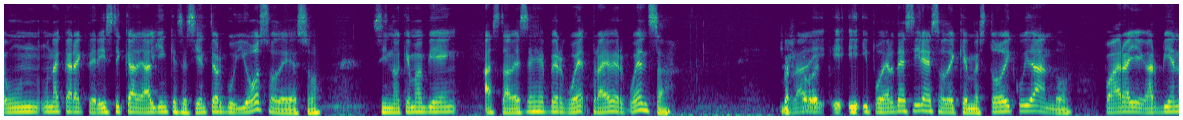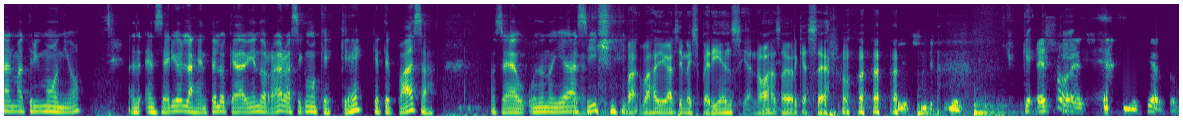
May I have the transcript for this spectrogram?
una característica de alguien que se siente orgulloso de eso, sino que más bien hasta a veces trae vergüenza. ¿Verdad? Y, poder decir eso de que me estoy cuidando para llegar bien al matrimonio, en serio la gente lo queda viendo raro, así como que, ¿qué? ¿Qué te pasa? O sea, uno no llega así. vas a llegar sin experiencia, no vas a saber qué hacer. Eso es cierto.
